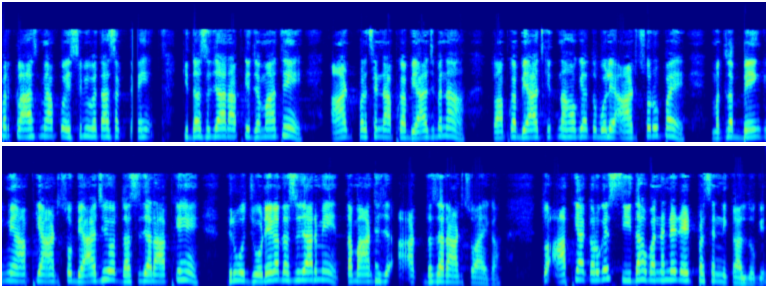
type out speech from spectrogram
पर क्लास में आपको ऐसे भी बता सकते हैं कि दस हज़ार आपके जमा थे, आठ परसेंट आपका ब्याज बना तो आपका ब्याज कितना हो गया तो बोले आठ सौ रुपए। मतलब बैंक में आपके आठ सौ ब्याज है और दस हज़ार आपके हैं, फिर वो जोड़ेगा दस हज़ार में, तब आठ हज़ार, दस हज़ार आठ सौ आएगा। तो आप क्या करोगे? सीधा 108 परसेंट निकाल दोगे।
